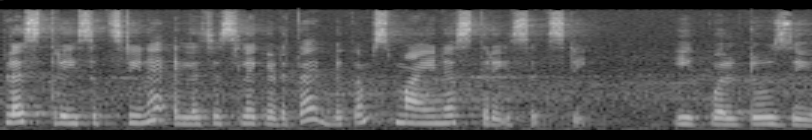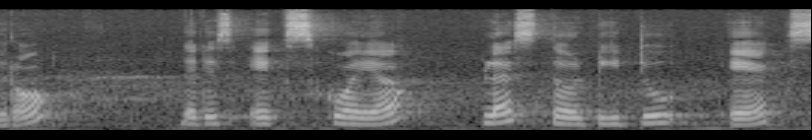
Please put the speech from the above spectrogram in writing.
plus 316 LHS like edutha, it becomes minus 360 equal to 0 that is x square plus thirty two x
